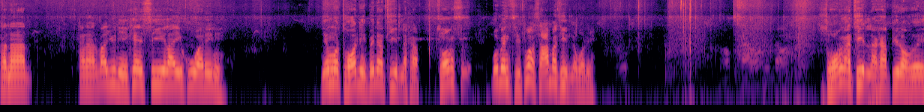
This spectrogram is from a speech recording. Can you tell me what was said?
ขนาดขนาดว่าอยู่นี่แค่ซีไรครัวได้นี่ ยังมาถอนนี่เป็นอาทิตย์ละครับสองบ่เป็นสีพ่อสามอาทิตย์แล้วบ่นี่สองอาทิตย์แล้วครับ พี่น้องเอ้ย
